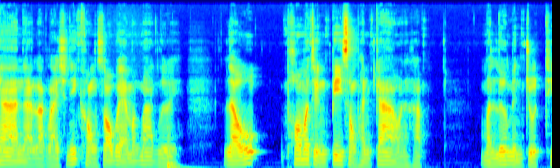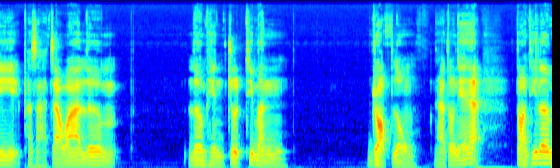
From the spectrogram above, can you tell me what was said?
งานนะหลากหลายชนิดของซอฟต์แวร์มาก ๆ เลย แล้วพอมาถึงปี 2009 นะครับ มันเริ่มเป็นจุดที่ภาษา Java เริ่มเริ่มเห็นจุดที่มัน drop ลงนะตรงนี้เนี่ยตอนที่เริ่ม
